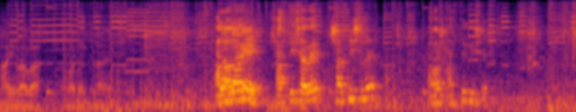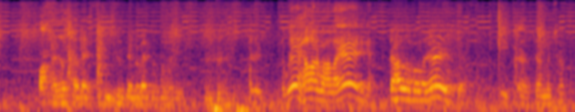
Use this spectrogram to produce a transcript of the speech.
আমি বাবা মদন খান। আল্লাহ আল্লাহকে শাস্তি হিসাবে? শাস্তি হিসেবে? আমার শাস্তি কি শেষ? পাঁচ হাজার টাকা হালার বাহালা এ এদিকে। হ্যালো বলো এই দিকে। কি চেয়ারম্যান সাহেব?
